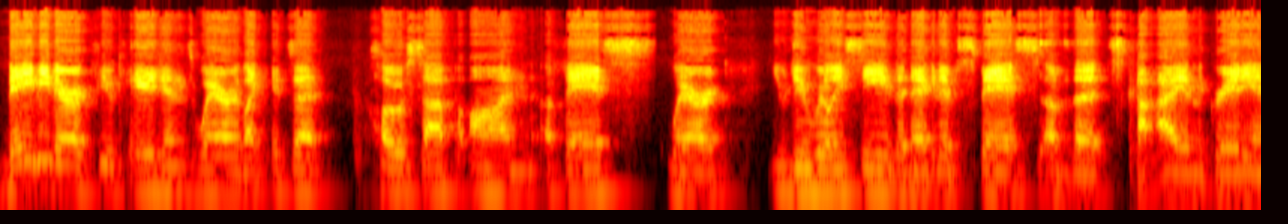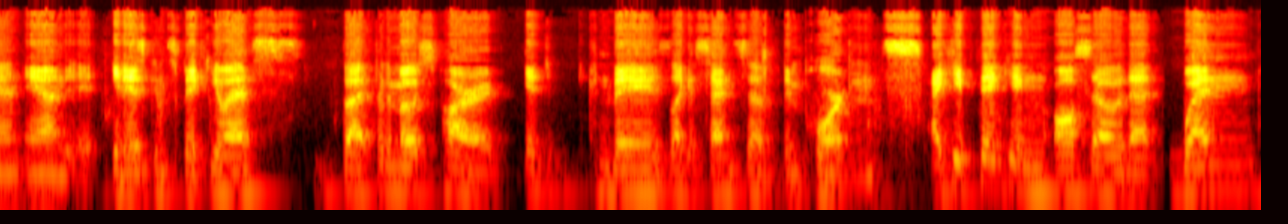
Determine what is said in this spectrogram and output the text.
maybe there are a few occasions where like it's a close up on a face where you do really see the negative space of the sky and the gradient, and it, it is conspicuous. But for the most part, it conveys like a sense of importance. I keep thinking also that when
